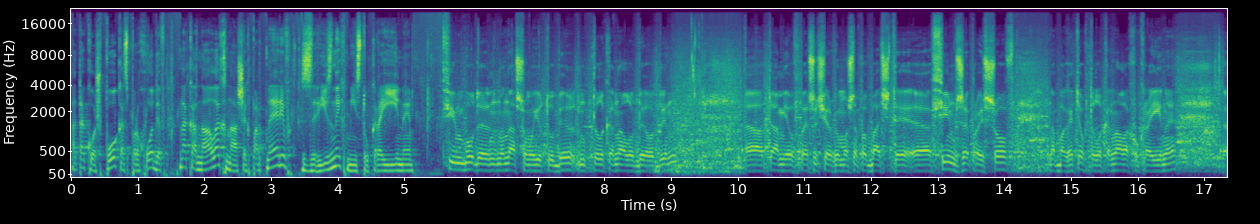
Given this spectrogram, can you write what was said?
а також показ проходив на каналах наших партнерів з різних міст України. Фільм буде на нашому Ютубі телеканалу Д1. Е, Там його в першу чергу можна побачити. Е, Фільм вже пройшов на багатьох телеканалах України. Е,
